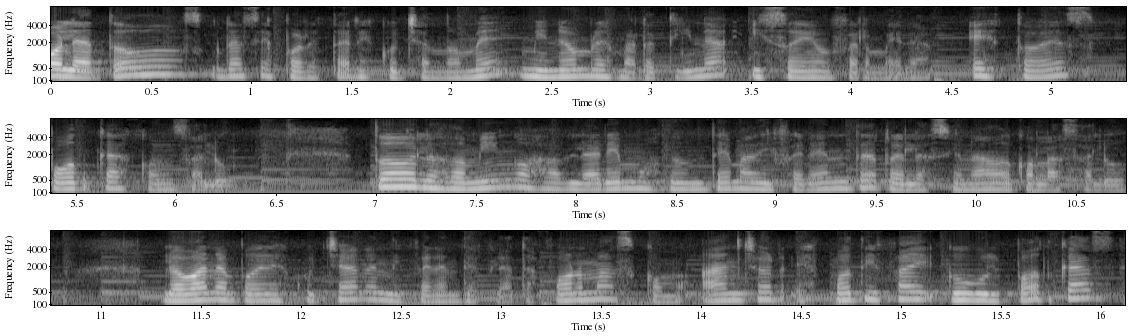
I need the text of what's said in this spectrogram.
Hola a todos, gracias por estar escuchándome. Mi nombre es Martina y soy enfermera. Esto es Podcast con Salud. Todos los domingos hablaremos de un tema diferente relacionado con la salud. Lo van a poder escuchar en diferentes plataformas como Anchor, Spotify, Google Podcast,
